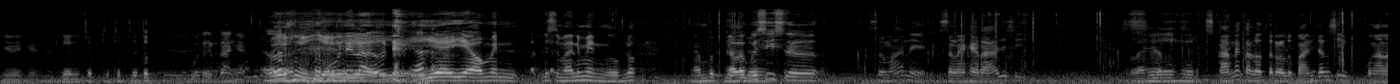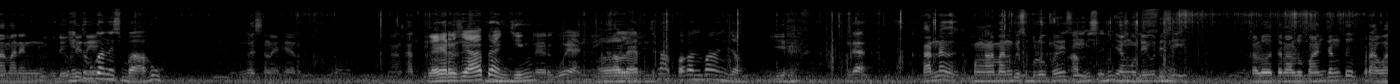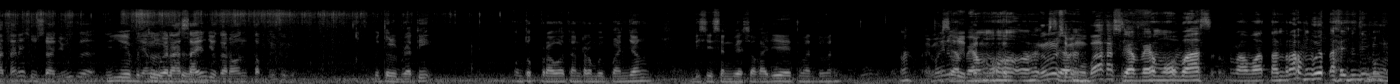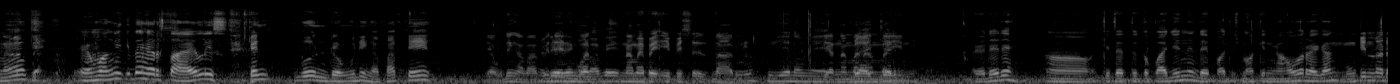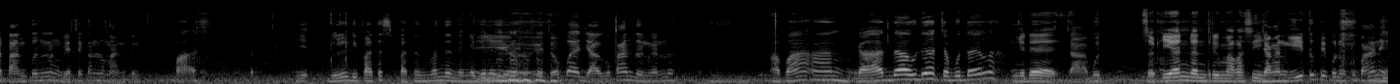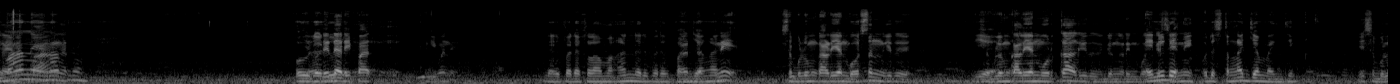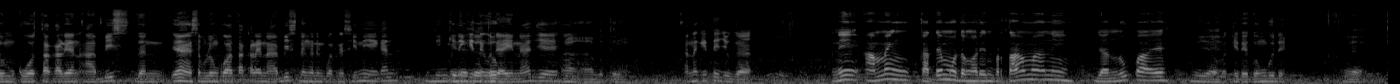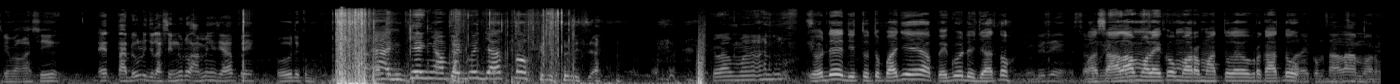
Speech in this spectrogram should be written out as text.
iya udah tutup tutup tutup gue kagak ditanya. Oh, iya, Udah iya, lah, iya, udah. iya iya omen lu semana men? Goblok ngambek gitu kalau gue sih se semana ya? seleher aja sih. Leher Leher. karena kalau terlalu panjang sih pengalaman yang udah udah itu bukan sebahu enggak seleher. Ngangkat. Dikit. leher siapa anjing? Leher gue anjing. Oh, leher jerapah kan panjang? Iya. Enggak. Karena pengalaman gue sebelumnya sih Habis aja. yang udah-udah sih kalau terlalu panjang tuh perawatannya susah juga. Iya yang betul gue betul. rasain juga rontok gitu. Loh betul berarti untuk perawatan rambut panjang di season besok aja ya teman-teman Nah, Emang ini siapa yang mau emang siapa yang mau bahas? siapa yang mau bahas? Perawatan rambut anjing. Emang kenapa? Emangnya kita hairstylist. Kan gondrong udah nggak apa-apa. Ya udah nggak apa-apa deh buat nama episode baru lah. Iya namanya biar belajar. ini. Yaudah deh eh, kita tutup aja nih daripada semakin ngawur ya kan? Mungkin lo ada pantun lah biasanya kan lo mantun. Pak Iya, dulu di patas pantun-pantun yang aja iya coba jago pantun kan lo apaan? Nggak ada udah cabut aja lah. Ya udah cabut. Sekian dan terima kasih. Jangan gitu pi. Penutupannya nggak enak gimana banget. enaknya? Oh, ya udah dulu. daripada gimana ya? daripada kelamaan daripada kepanjangan. ini sebelum kalian bosen gitu ya? Iya. sebelum kalian murka gitu dengerin Eh, ini podcast udah, ini. udah setengah jam anjing. Ya sebelum kuota kalian habis dan ya sebelum kuota kalian habis dengerin podcast ini ya kan? Mending mending kita, kita tutup. udahin aja. Ah, ah, betul. Karena kita juga ini Ameng katanya mau dengerin pertama nih. Jangan lupa ya iya. Coba kita tunggu deh. Ya, terima kasih. Eh tar dulu jelasin dulu Aming siapa. Oh udah ke anjing ngapain gue jatuh? Kelamaan lu. Yaudah ditutup aja ya HP gue udah jatuh. Ya udah deh wassalamualaikum warahmatullahi wabarakatuh. Waalaikumsalam warahmatullahi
